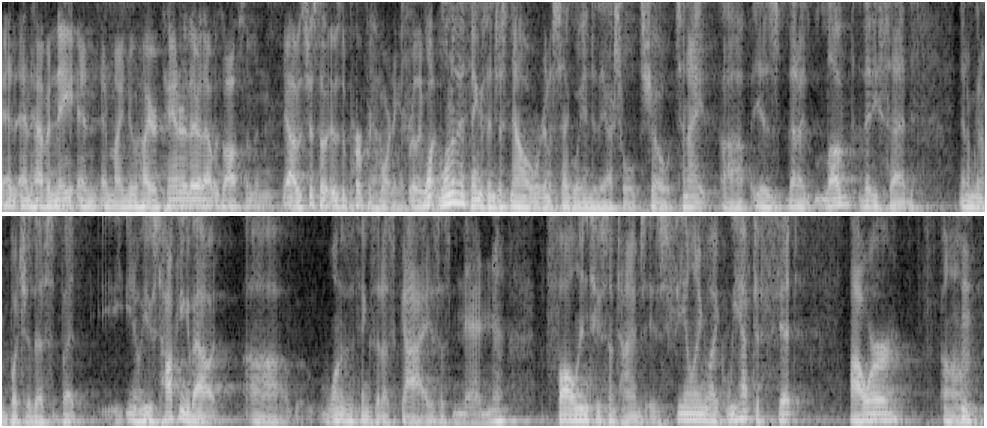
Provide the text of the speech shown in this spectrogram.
and and having Nate and, and my new hire Tanner there, that was awesome. And yeah, it was just a, it was a perfect morning. It really One, was. one of the things, and just now we're going to segue into the actual show tonight, uh, is that I loved that he said, and I'm going to butcher this, but you know, he was talking about uh, one of the things that us guys, as men, fall into sometimes is feeling like we have to fit our um,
